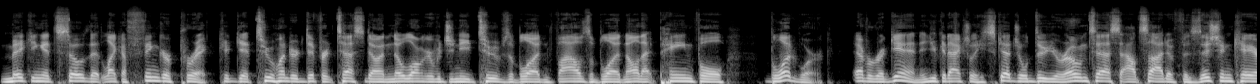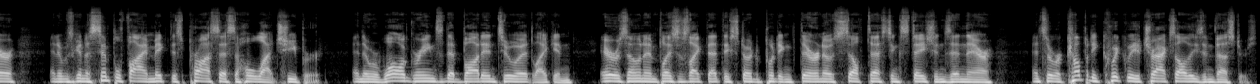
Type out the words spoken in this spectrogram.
making it so that like a finger prick could get 200 different tests done. No longer would you need tubes of blood and vials of blood and all that painful blood work ever again. And you could actually schedule, do your own tests outside of physician care. And it was going to simplify and make this process a whole lot cheaper. And there were Walgreens that bought into it, like in Arizona and places like that. They started putting Theranos self testing stations in there. And so her company quickly attracts all these investors,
